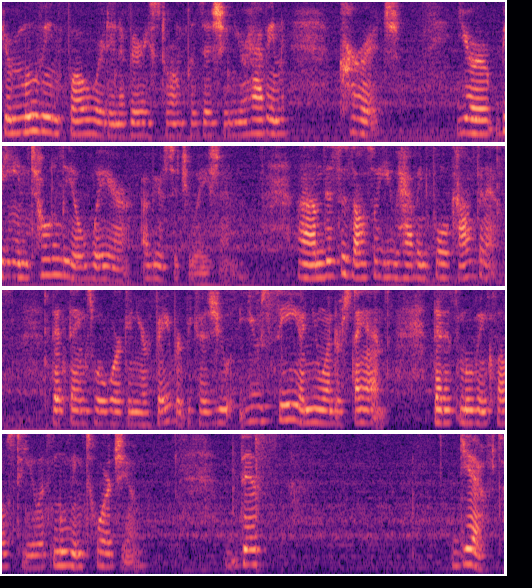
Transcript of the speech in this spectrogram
You're moving forward in a very strong position. You're having courage. You're being totally aware of your situation. Um, this is also you having full confidence that things will work in your favor because you, you see and you understand that it's moving close to you. It's moving towards you. This gift,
